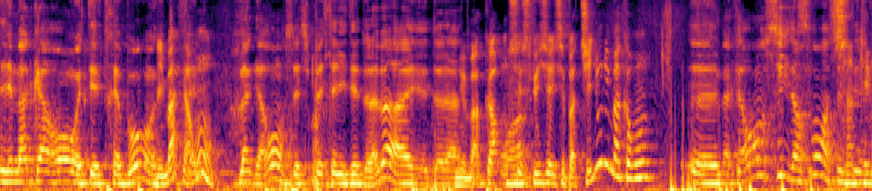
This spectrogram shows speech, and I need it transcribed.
les macarons étaient très bons. Les macarons? Macarons, c'est spécialité de là-bas. et de la. Les macarons, c'est spécial, c'est pas de chez nous les macarons. Euh, les macarons, si, c'était-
